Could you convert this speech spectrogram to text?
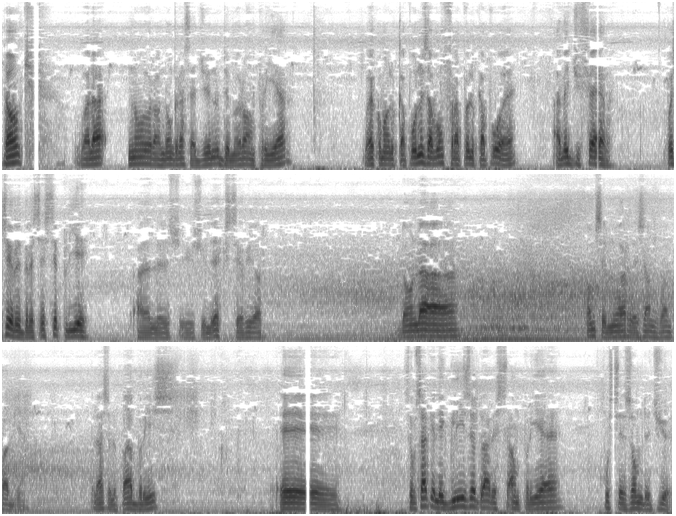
Donc, voilà, nous rendons grâce à Dieu, nous demeurons en prière. Vous voyez comment le capot, nous avons frappé le capot hein, avec du fer pour se redresser, se plier à le- sur, sur l'extérieur. Donc là, comme c'est noir, les gens ne voient pas bien. Là, c'est le pare-brise. Et c'est pour ça que l'Église doit rester en prière pour ces hommes de Dieu.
